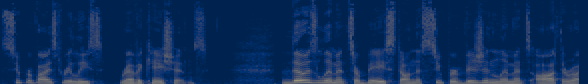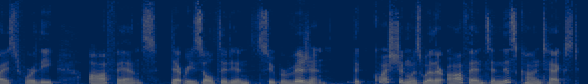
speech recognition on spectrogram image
supervised release revocations. Those limits are based on the supervision limits authorized for the offense that resulted in supervision. The question was whether offense in this context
